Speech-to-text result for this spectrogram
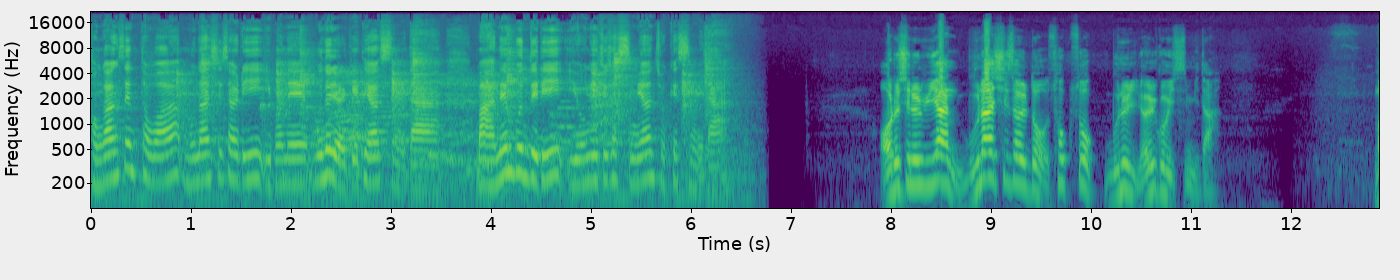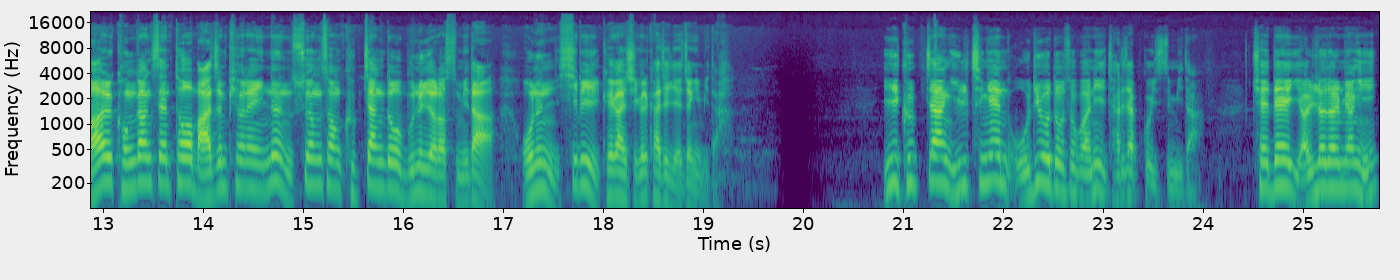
건강센터와 문화 시설이 이번에 문을 열게 되었습니다. 많은 분들이 이용해 주셨으면 좋겠습니다. 어르신을 위한 문화시설도 속속 문을 열고 있습니다. 마을 건강센터 맞은편에 있는 수영성 극장도 문을 열었습니다. 오는 10일 개관식을 가질 예정입니다. 이 극장 1층엔 오디오 도서관이 자리 잡고 있습니다. 최대 18명이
